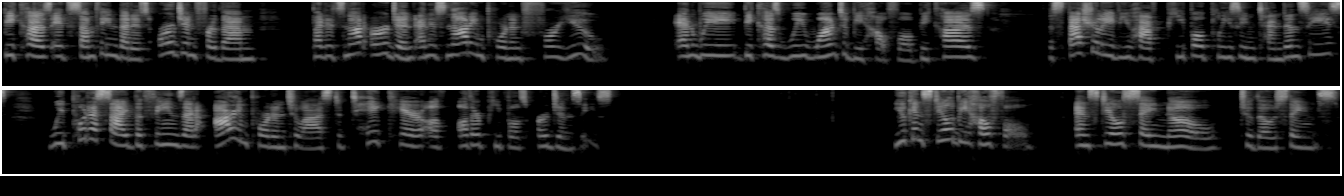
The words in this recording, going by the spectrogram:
because it's something that is urgent for them, but it's not urgent and it's not important for you. And we, because we want to be helpful, because especially if you have people pleasing tendencies, we put aside the things that are important to us to take care of other people's urgencies. You can still be helpful and still say no to those things.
